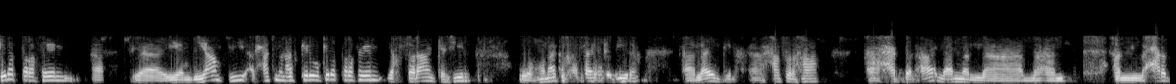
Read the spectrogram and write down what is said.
كلا الطرفين يمضيان في الحكم العسكري وكلا الطرفين يخسران كثير وهناك خسائر كبيرة لا يمكن حصرها حتى الآن لأن الحرب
